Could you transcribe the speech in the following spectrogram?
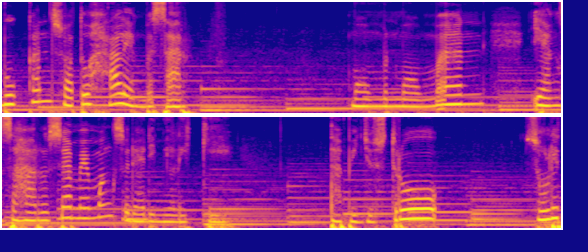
bukan suatu hal yang besar. Momen-momen yang seharusnya memang sudah dimiliki tapi justru sulit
